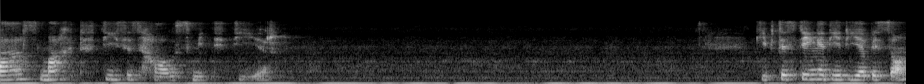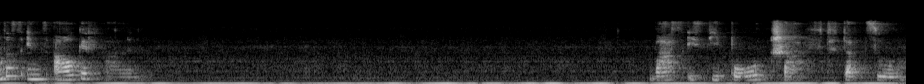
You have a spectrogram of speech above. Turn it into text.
was macht dieses Haus mit dir? Gibt es Dinge, die dir besonders ins Auge fallen? Was ist die Botschaft dazu,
